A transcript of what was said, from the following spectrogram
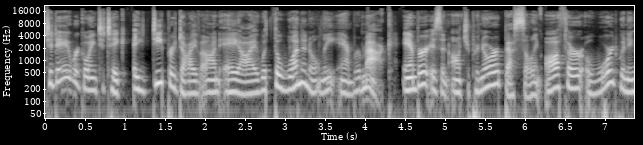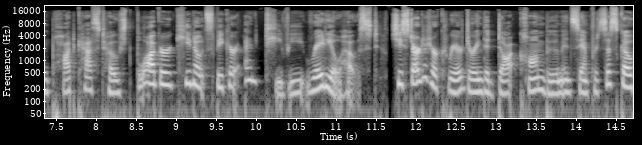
Today, we're going to take a deeper dive on AI with the one and only Amber Mac. Amber is an entrepreneur, best-selling author, award-winning podcast host, blogger, keynote speaker, and TV radio host. She started her career during the dot-com boom in San Francisco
